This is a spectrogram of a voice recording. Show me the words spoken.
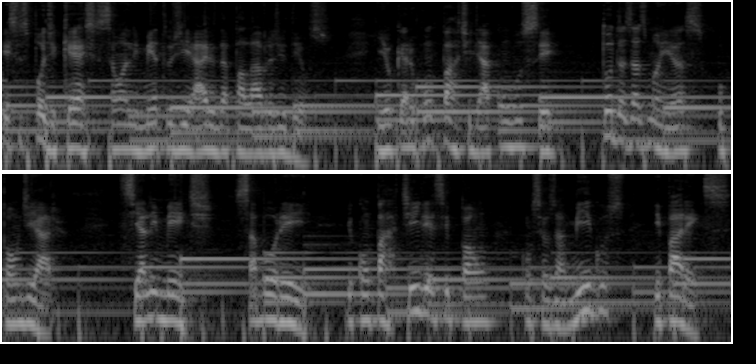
Esses podcasts são alimentos diários da palavra de Deus e eu quero compartilhar com você todas as manhãs o pão diário. Se alimente, saboreie e compartilhe esse pão com seus amigos e parentes.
